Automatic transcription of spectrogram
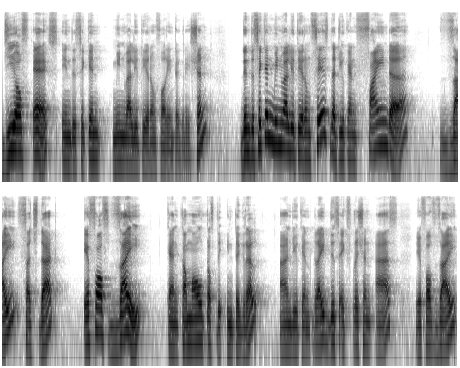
g of x in the second mean value theorem for integration. Then the second mean value theorem says that you can find a xi such that f of xi can come out of the integral and you can write this expression as f of xi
